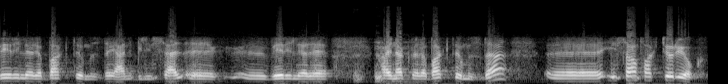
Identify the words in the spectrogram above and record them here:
verilere baktığımızda yani bilimsel e, e, verilere, kaynaklara baktığımızda e, insan faktörü yok.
